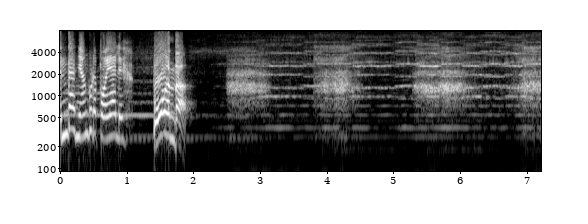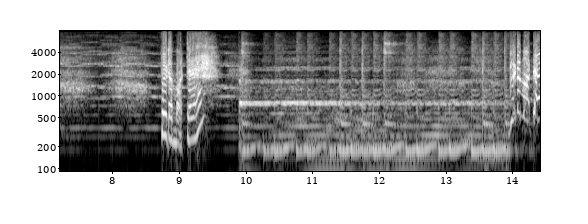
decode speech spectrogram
എന്താ ഞാൻ കൂടെ പോയാല് പോകണ്ട വിടമാട്ടെ விடமாட்டே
